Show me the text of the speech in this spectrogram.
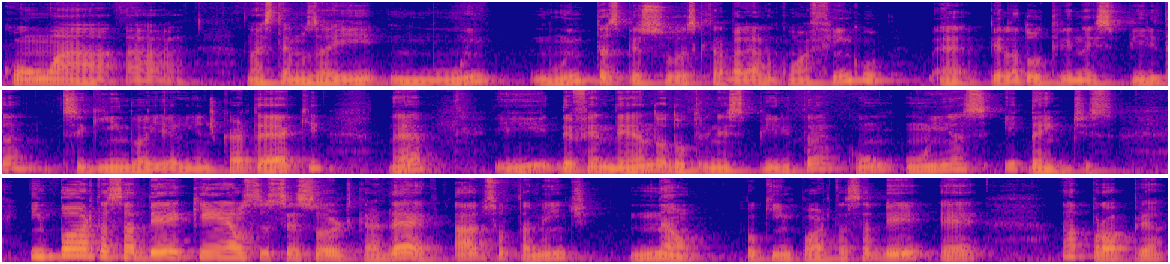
com a, a, nós temos aí muitas pessoas que trabalharam com afinco é, pela doutrina espírita, seguindo aí a linha de Kardec, né? E defendendo a doutrina espírita com unhas e dentes. Importa saber quem é o sucessor de Kardec? Absolutamente não. O que importa saber é a própria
